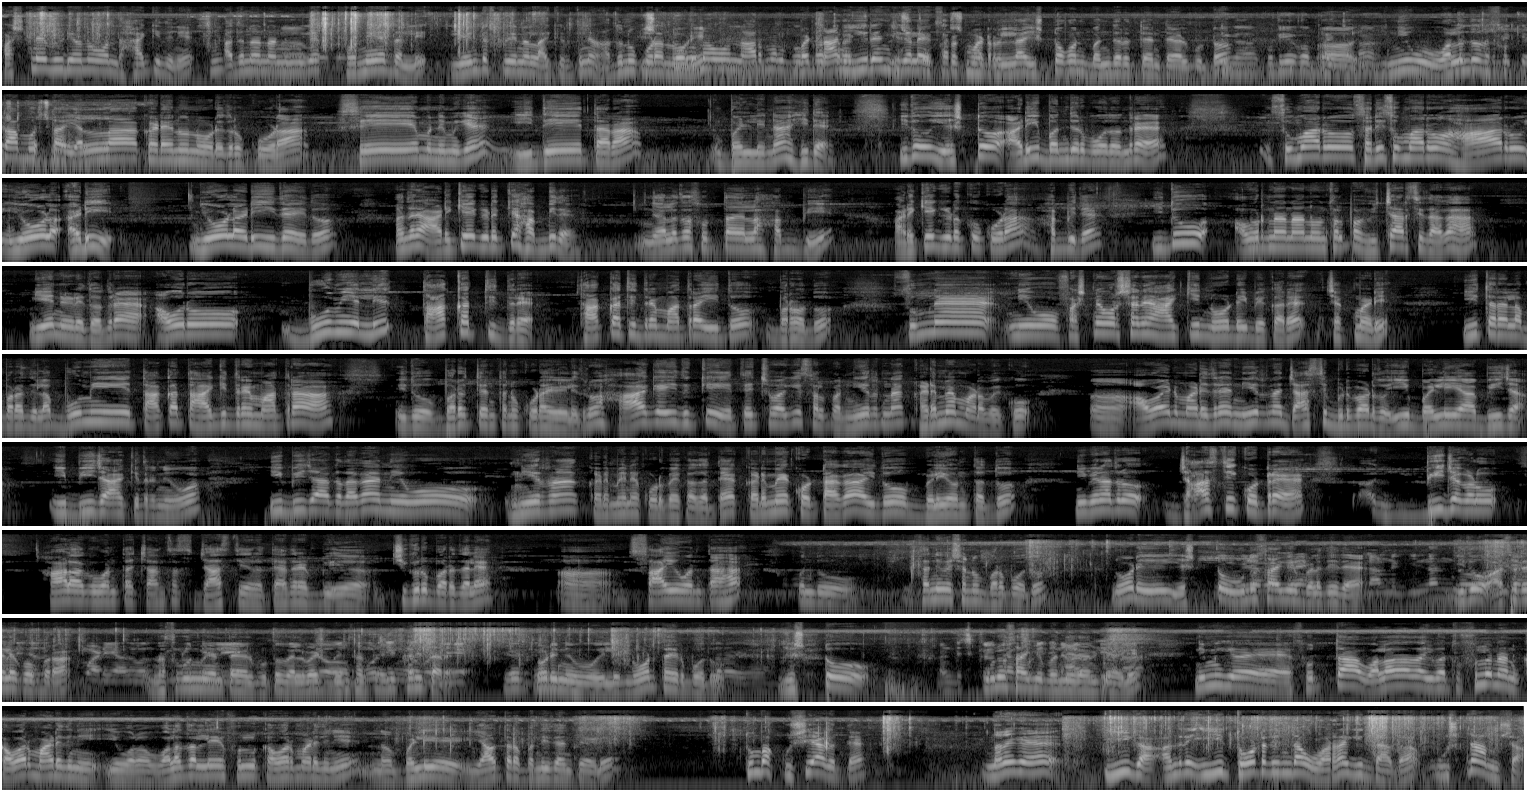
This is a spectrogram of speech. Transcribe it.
ಫಸ್ಟ್ನೇ ವಿಡಿಯೋನು ಒಂದು ಹಾಕಿದ್ದೀನಿ. ಅದನ್ನು ನಾನು ನಿಮಗೆ ಕೊನೆಯದಲ್ಲಿ ಎಂಡ್ ಸ್ಕ್ರೀನಲ್ಲಿ ಹಾಕಿರ್ತೀನಿ. ಅದನ್ನು ಕೂಡ ನೋಡಿ. ನಾರ್ಮಲ್ ಬಟ್ ನಾನು ಈ ರೇಂಜ್ಗೆಲ್ಲ ಎಕ್ಸ್ಪೆಕ್ಟ್ ಮಾಡಿರಲಿಲ್ಲ. ಇಷ್ಟೊಂದು ಬಂದಿರುತ್ತೆ ಅಂತ ಹೇಳ್ಬಿಟ್ಟು. ನೀವು ಹೊಲದ ಸುತ್ತಮುತ್ತ ಎಲ್ಲ ಕಡೆನೂ ನೋಡಿದ್ರು ಕೂಡ ಸೇಮ್ ನಿಮಗೆ ಇದೇ ಥರ ಬಳ್ಳಿನ ಇದೆ. ಇದು ಎಷ್ಟು ಅಡಿ ಬಂದಿರ್ಬೋದು ಅಂದರೆ ಸುಮಾರು ಸರಿಸುಮಾರು ಆರು ಏಳು ಅಡಿ ಏಳು ಅಡಿ ಇದೆ ಇದು. ಅಂದರೆ ಅಡಿಕೆ ಗಿಡಕ್ಕೆ ಹಬ್ಬಿದೆ. ನೆಲದ ಸುತ್ತ ಎಲ್ಲ ಹಬ್ಬಿ ಅಡಿಕೆ ಗಿಡಕ್ಕೂ ಕೂಡ ಹಬ್ಬಿದೆ. ಇದು ಅವ್ರನ್ನ ನಾನು ಒಂದು ಸ್ವಲ್ಪ ವಿಚಾರಿಸಿದಾಗ ಏನು ಹೇಳಿದ್ದು ಅಂದರೆ ಅವರು ಭೂಮಿಯಲ್ಲಿ ತಾಕತ್ತಿದ್ದರೆ ತಾಕತ್ತಿದ್ದರೆ ಮಾತ್ರ ಇದು ಬರೋದು. ಸುಮ್ಮನೆ ನೀವು ಫಸ್ಟ್ನೇ ವರ್ಷನೇ ಹಾಕಿ ನೋಡಿ ಬೇಕಾದ್ರೆ ಚೆಕ್ ಮಾಡಿ. ಈ ಥರ ಎಲ್ಲ ಬರೋದಿಲ್ಲ. ಭೂಮಿ ತಾಕತ್ತು ಆಗಿದ್ದರೆ ಮಾತ್ರ ಇದು ಬರುತ್ತೆ ಅಂತಲೂ ಕೂಡ ಹೇಳಿದರು. ಹಾಗೆ ಇದಕ್ಕೆ ಯಥೇಚ್ಛವಾಗಿ ಸ್ವಲ್ಪ ನೀರನ್ನ ಕಡಿಮೆ ಮಾಡಬೇಕು. ಅವಾಯ್ಡ್ ಮಾಡಿದರೆ ನೀರನ್ನ ಜಾಸ್ತಿ ಬಿಡಬಾರ್ದು. ಈ ಬಳ್ಳಿಯ ಬೀಜ, ಈ ಬೀಜ ಹಾಕಿದರೆ ನೀವು, ಈ ಬೀಜ ಹಾಕಿದಾಗ ನೀವು ನೀರನ್ನ ಕಡಿಮೆನೇ ಕೊಡಬೇಕಾಗತ್ತೆ. ಕಡಿಮೆ ಕೊಟ್ಟಾಗ ಇದು ಬೆಳೆಯುವಂಥದ್ದು. ನೀವೇನಾದರೂ ಜಾಸ್ತಿ ಕೊಟ್ಟರೆ ಬೀಜಗಳು ಹಾಳಾಗುವಂಥ ಚಾನ್ಸಸ್ ಜಾಸ್ತಿ ಇರುತ್ತೆ. ಅಂದರೆ ಬಿ, ಚಿಗುರು ಬರದಲೇ ಸಾಯುವಂತಹ ಒಂದು ಸನ್ನಿವೇಶನೂ ಬರ್ಬೋದು. ನೋಡಿ ಎಷ್ಟು ಉಲುಸಾಗಿ ಬೆಳೆದಿದೆ. ಇದು ಹಸಿರೆಲೆ ಗೊಬ್ಬರ, ನಸಗುನ್ನಿ ಅಂತ ಹೇಳ್ಬಿಟ್ಟು ವೆಲ್ವೆಟ್ ಬೀನ್ಸ್ ಅಂತ ಹೇಳಿ ಕರೀತಾರೆ. ನೋಡಿ ನೀವು ಇಲ್ಲಿ ನೋಡ್ತಾ ಇರ್ಬೋದು ಎಷ್ಟು ಉಲುಸಾಗಿ ಬಂದಿದೆ ಅಂತ ಹೇಳಿ. ನಿಮಗೆ ಸುತ್ತ ಹೊಲ ಇವತ್ತು ಫುಲ್ಲು ನಾನು ಕವರ್ ಮಾಡಿದ್ದೀನಿ. ಈ ಹೊಲ, ಹೊಲದಲ್ಲಿ ಫುಲ್ ಕವರ್ ಮಾಡಿದ್ದೀನಿ. ನಮ್ಮ ಬಳ್ಳಿ ಯಾವ ಥರ ಬಂದಿದೆ ಅಂತ ಹೇಳಿ. ತುಂಬ ಖುಷಿಯಾಗುತ್ತೆ ನನಗೆ ಈಗ, ಅಂದರೆ ಈ ತೋಟದಿಂದ ಹೊರಗಿದ್ದಾಗ ಉಷ್ಣಾಂಶ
